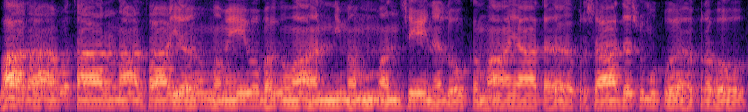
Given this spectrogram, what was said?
भारावतारणार्थाय ममेव भगवान्निमम् अंशेन लोकमायात प्रसादसुमुख प्रभो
